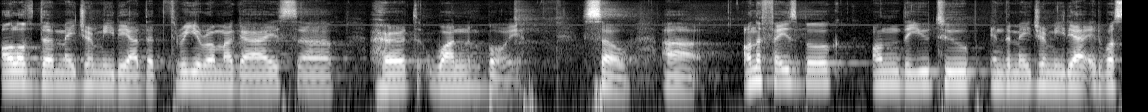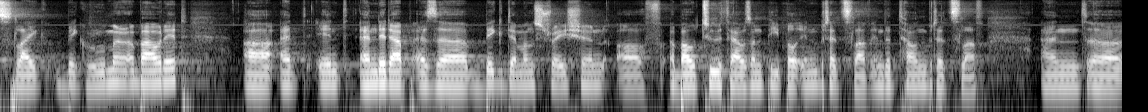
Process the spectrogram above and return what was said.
all of the major media that three Roma guys uh, hurt one boy. So uh, on the Facebook, on the YouTube, in the major media, it was like big rumor about it. Uh, and it ended up as a big demonstration of about 2,000 people in Břeclav, in the town Břeclav. And uh,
